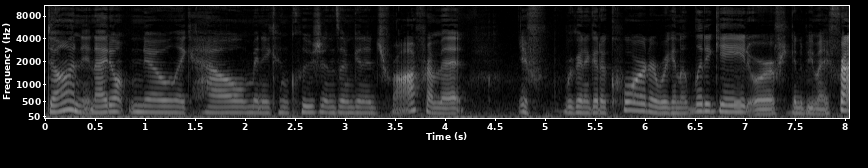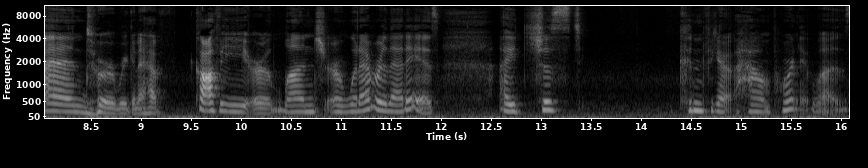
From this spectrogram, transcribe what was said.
done, and I don't know like how many conclusions I'm going to draw from it if we're going to go to court or we're going to litigate or if you're going to be my friend or we're going to have coffee or lunch or whatever that is. I just couldn't figure out how important it was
